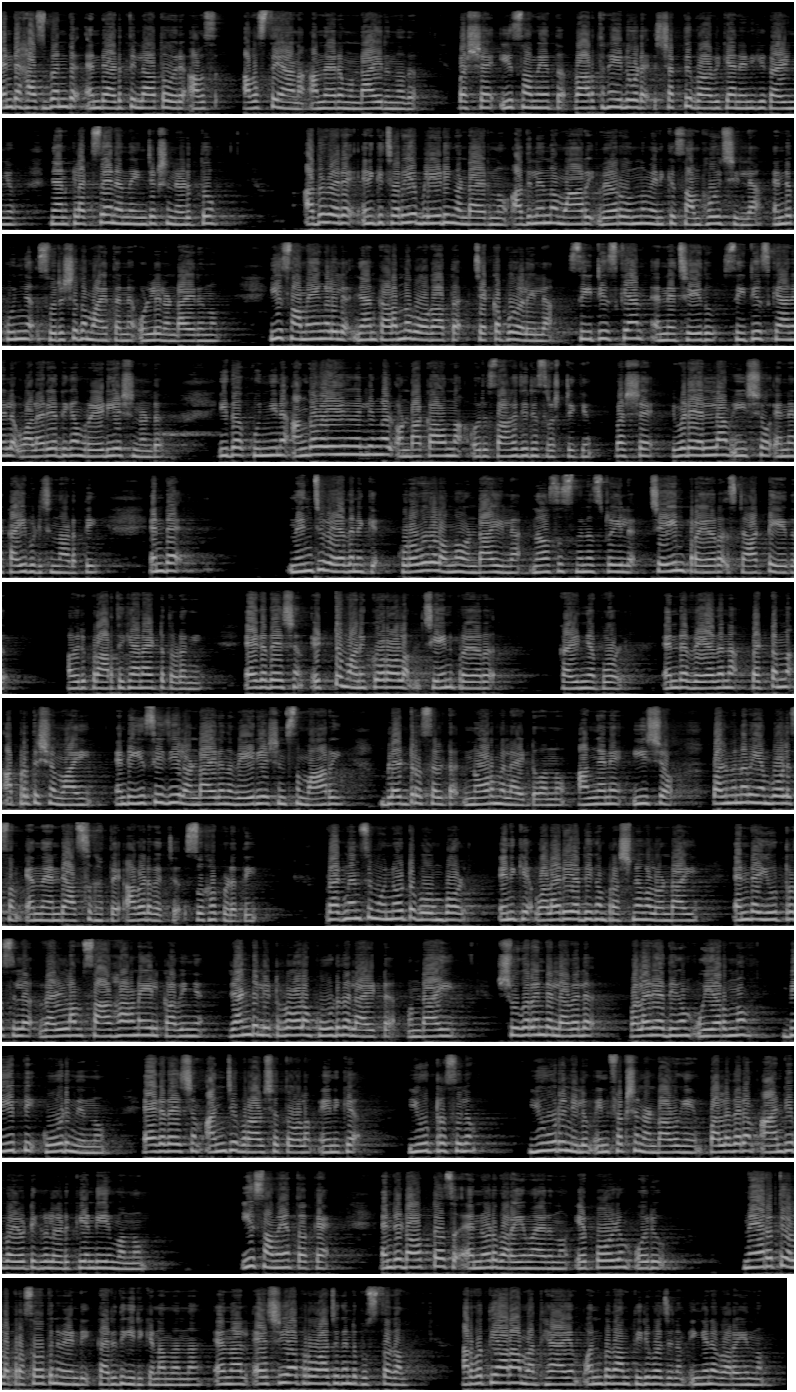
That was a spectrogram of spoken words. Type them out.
എന്റെ ഹസ്ബൻഡ് എന്റെ അടുത്തില്ലാത്ത ഒരു അവസ്ഥ അവസ്ഥയാണ് അന്നേരം ഉണ്ടായിരുന്നത്. പക്ഷേ ഈ സമയത്ത് പ്രാർത്ഥനയിലൂടെ ശക്തി പ്രാപിക്കാൻ എനിക്ക് കഴിഞ്ഞു. ഞാൻ ക്ലക്സൈൻ എന്ന ഇഞ്ചക്ഷൻ എടുത്തു. അതുവരെ എനിക്ക് ചെറിയ ബ്ലീഡിംഗ് ഉണ്ടായിരുന്നു. അതിൽ നിന്ന് മാറി വേറെ ഒന്നും എനിക്ക് സംഭവിച്ചില്ല. എന്റെ കുഞ്ഞ് സുരക്ഷിതമായി തന്നെ ഉള്ളിലുണ്ടായിരുന്നു. ഈ സമയങ്ങളിൽ ഞാൻ കടന്നു പോകാത്ത ചെക്കപ്പുകളില്ല. സി ടി സ്കാൻ എന്നെ ചെയ്തു. സി ടി സ്കാനിൽ വളരെയധികം റേഡിയേഷൻ ഉണ്ട്. ഇത് കുഞ്ഞിന് അംഗവൈകല്യങ്ങൾ ഉണ്ടാക്കാവുന്ന ഒരു സാഹചര്യം സൃഷ്ടിക്കും. പക്ഷേ ഇവിടെയെല്ലാം ഈശോ എന്നെ കൈപിടിച്ച് നടത്തി. എന്റെ നെഞ്ചുവേദനയ്ക്ക് കുറവുകളൊന്നും ഉണ്ടായില്ല. നഴ്സസ് മിനിസ്ട്രിയിൽ ചെയിൻ പ്രയർ സ്റ്റാർട്ട് ചെയ്ത് അവർ പ്രാർത്ഥിക്കാനായിട്ട് തുടങ്ങി. ഏകദേശം എട്ട് മണിക്കൂറോളം ചെയിൻ പ്രയർ കഴിഞ്ഞപ്പോൾ എന്റെ വേദന പെട്ടെന്ന് അപ്രത്യക്ഷമായി. എന്റെ ഇ സി ജിയിൽ ഉണ്ടായിരുന്ന വേരിയേഷൻസ് മാറി. ബ്ലഡ് റിസൾട്ട് നോർമലായിട്ട് വന്നു. അങ്ങനെ ഈശോ പൾമിനറി എംബോളിസം എന്ന എന്റെ അസുഖത്തെ അവിടെ വെച്ച് സുഖപ്പെടുത്തി. പ്രഗ്നൻസി മുന്നോട്ട് പോകുമ്പോൾ എനിക്ക് വളരെയധികം പ്രശ്നങ്ങളുണ്ടായി. എന്റെ യൂട്രസിൽ വെള്ളം സാധാരണയിൽ കവിഞ്ഞ് രണ്ട് ലിറ്ററോളം കൂടുതലായിട്ട് ഉണ്ടായി. ഷുഗറിന്റെ ലെവൽ വളരെയധികം ഉയർന്നു. ബി പി കൂടി നിന്നു. ഏകദേശം അഞ്ച് പ്രാവശ്യത്തോളം എനിക്ക് യൂട്രസിലും യൂറിനിലും ഇൻഫെക്ഷൻ ഉണ്ടാവുകയും പലതരം ആന്റിബയോട്ടിക്കുകൾ എടുക്കേണ്ടിയും വന്നു. ഈ സമയത്തൊക്കെ എന്റെ ഡോക്ടേഴ്സ് എന്നോട് പറയുമായിരുന്നു എപ്പോഴും ഒരു നേരത്തെയുള്ള പ്രസവത്തിന് വേണ്ടി കരുതിയിരിക്കണമെന്ന്. എന്നാൽ ഏഷ്യ പ്രവാചകന്റെ പുസ്തകം അറുപത്തിയാറാം അധ്യായം ഒൻപതാം തിരുവചനം ഇങ്ങനെ പറയുന്നു.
